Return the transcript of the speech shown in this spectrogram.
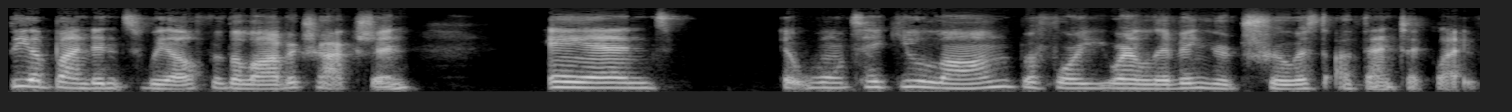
the abundance wheel for the law of attraction. And it won't take you long before you are living your truest, authentic life.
